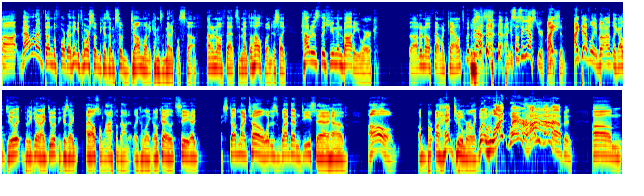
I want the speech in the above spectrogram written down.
Uh, that one I've done before, but I think it's more so because I'm so dumb when it comes to medical stuff. I don't know if that's a mental health one. Just like, how does the human body work? Uh, I don't know if that one counts, but yes, I guess I'll say yes to your question. I, I definitely, but I like I'll do it. But again, I do it because I I also laugh about it. Like I'm like, okay, let's see. I I stubbed my toe. What does WebMD say I have? Oh, a, a head tumor. Like what? What? Where? How did that happen? Um,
